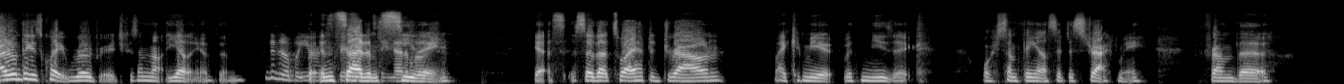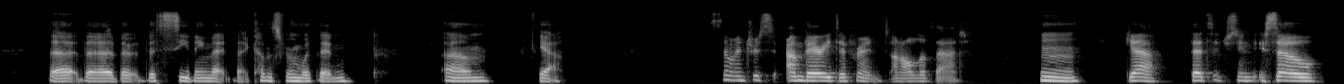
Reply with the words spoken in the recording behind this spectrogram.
I don't think it's quite road rage because I'm not yelling at them. No, no, but you're But inside I'm experiencing that emotion. seething. Yes. So that's why I have to drown my commute with music or something else to distract me from the the the the, the seething that that comes from within. Um yeah. So interesting. I'm very different on all of that. Hmm. Yeah, that's interesting. So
